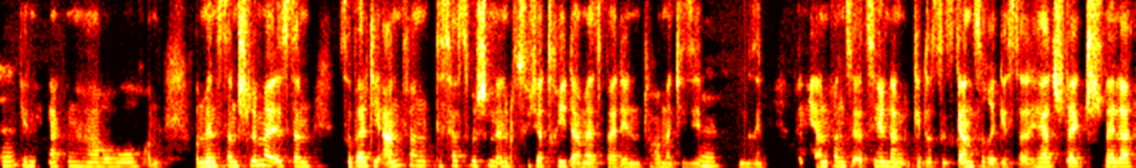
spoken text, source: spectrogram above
Mhm. gehen die Nackenhaare hoch. Und, und wenn es dann schlimmer ist, dann, sobald die anfangen, das hast du bestimmt in der Psychiatrie damals bei den Traumatisierten Mhm. gesehen, wenn die anfangen zu erzählen, dann geht das das ganze Register. Herz schlägt schneller,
